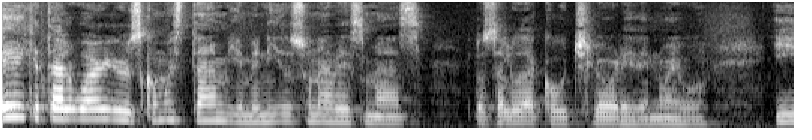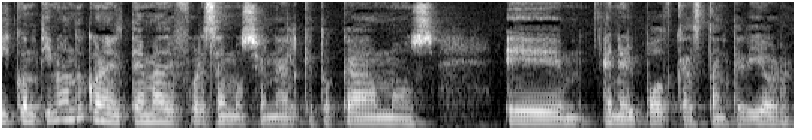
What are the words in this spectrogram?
Hey, ¿qué tal Warriors? ¿Cómo están? Bienvenidos una vez más. Los saluda Coach Lore de nuevo. Y continuando con el tema de fuerza emocional que tocábamos eh, en el podcast anterior,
